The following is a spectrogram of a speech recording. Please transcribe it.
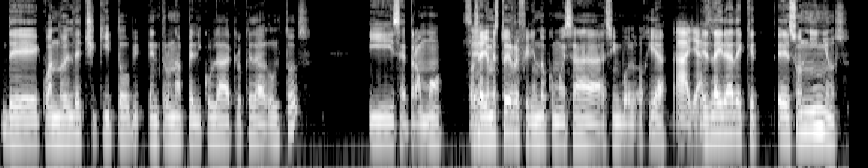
de cuando él de chiquito vi- entró a una película, creo que de adultos, y se traumó. O sea, yo me estoy refiriendo como esa simbología. Ah, ya. Es la idea de que eh, son niños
